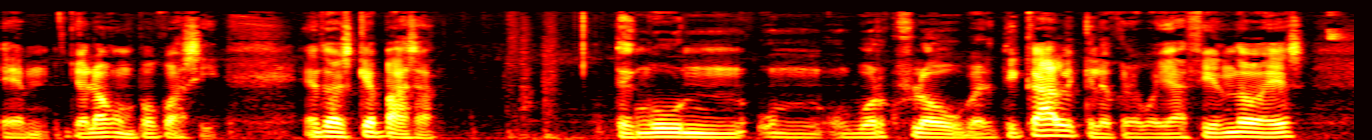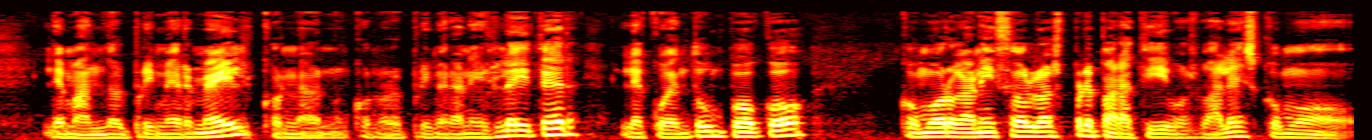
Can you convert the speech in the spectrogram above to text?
em, yo lo hago un poco así. Entonces, ¿qué pasa? Tengo un, workflow vertical que lo que voy haciendo es, le mando el primer mail con, con el primer newsletter, le cuento un poco cómo organizo los preparativos, ¿vale? Es como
